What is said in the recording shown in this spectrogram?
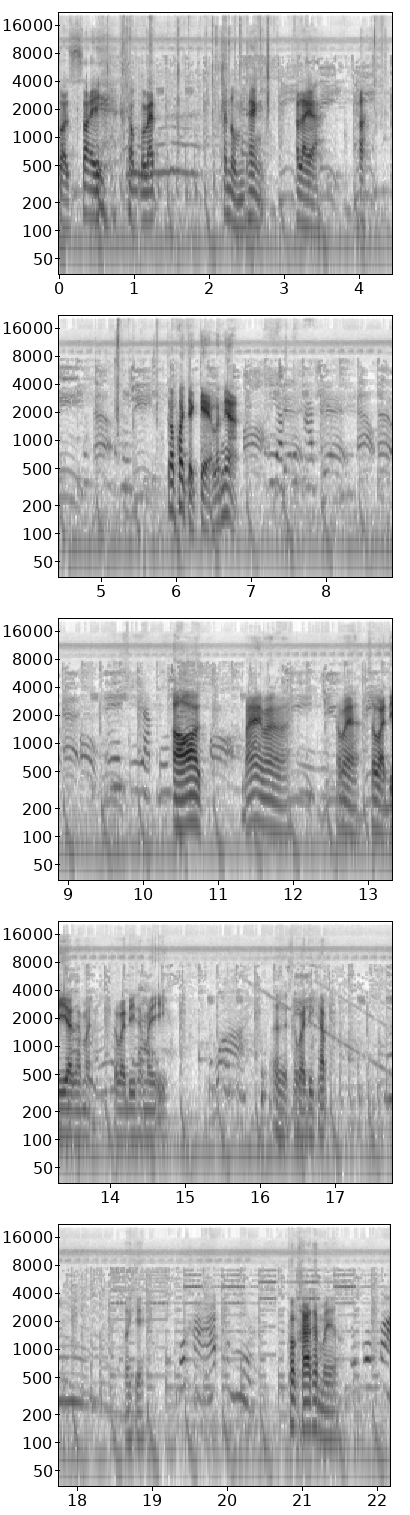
สอดไส้ช็อกโกแลต ขนมแท่งอะไรอะ อะ ก็พ่อจะแกะแล้วเนี่ยเสียบครับนี่เสียบอ๋อ ไม่มาทำไมอะสวัสดีอะทำไม สวัสดีทำไมอีก เออ สวัสดีครับ โอเค พ่อค้าทำเนี่ยพ่อค้าทำไมอะ พ่อค้า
